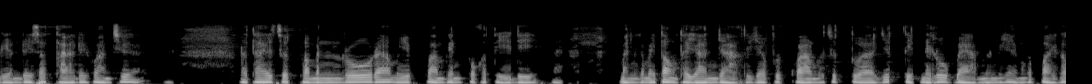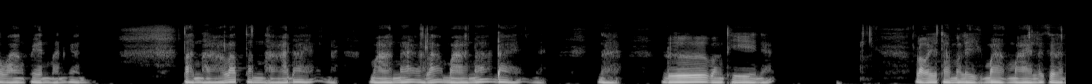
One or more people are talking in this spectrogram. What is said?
เรียนด้วยศรัทธาด้วยความเชื่อแล้วท้ายสุดพอมันรู้แล้วมีความเป็นปกติดีนะมันก็ไม่ต้องทยานอยากที่จะฝึกความรู้สึกตัวยึดติดในรูปแบบ มันไม่ใช่มันก็ปล่อยก็วางเป็นเหมือนกัน ตัณหาละตัณหาได้นะมานะละมานะได้นะนะหรือบางทีเนี่ย เราจะทำอะไรอีกมากมายเหลือเกิน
